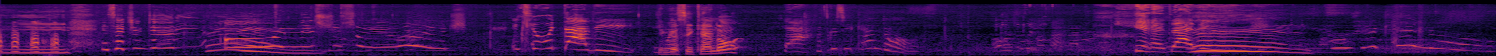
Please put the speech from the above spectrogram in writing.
Is that your daddy? Oh, I missed you so much. It's your daddy. You can go see Kendall? Yeah. Let's go see Kendall. Yeah, daddy. Oh, is that Kendall?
